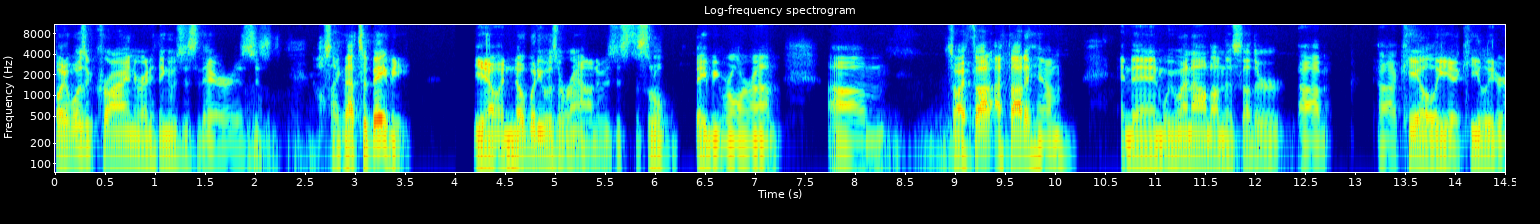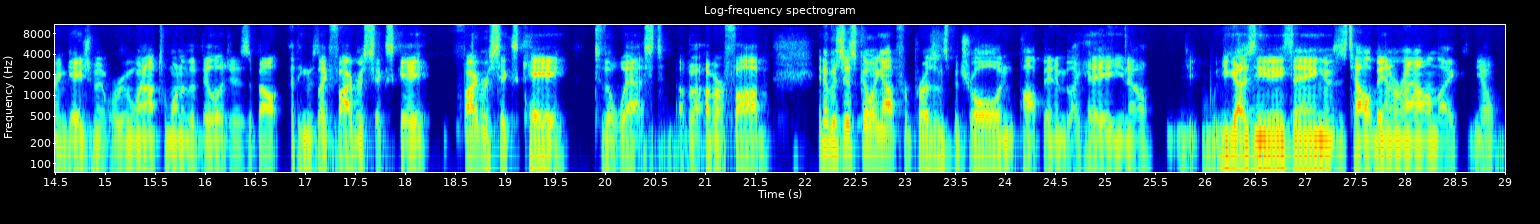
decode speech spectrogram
But it wasn't crying or anything. It was just there. It's just I was like, that's a baby, you know, and nobody was around. It was just this little baby rolling around. Um, so I thought I thought of him, and then we went out on this other um, uh, KLE, a key leader engagement, where we went out to one of the villages about I think it was like five or six k, five or six k to the west of, of our fob, and it was just going out for presence patrol and pop in and be like, hey, you know, you, you guys need anything? It was Taliban around, like you know,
